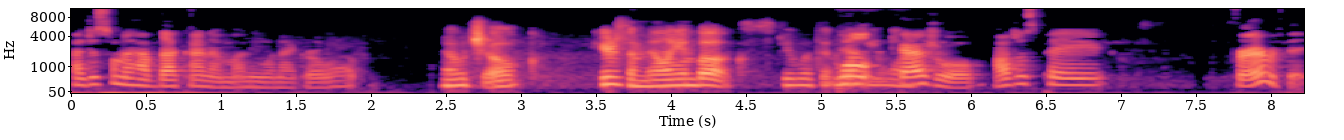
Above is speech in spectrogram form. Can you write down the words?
I just want to have that kind of money when I grow up. No joke. Here's a million bucks. Do with it Well, whatever you want. Casual. I'll just pay for everything.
